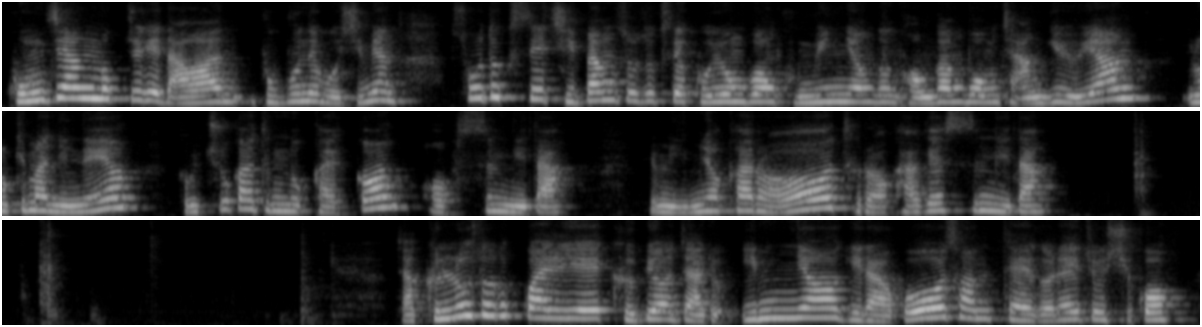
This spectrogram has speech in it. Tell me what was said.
공제 항목 중에 나온 부분에 보시면 소득세, 지방소득세, 고용보험, 국민연금, 건강보험, 장기요양 이렇게만 있네요. 그럼 추가 등록할 건 없습니다. 그럼 입력하러 들어가겠습니다. 자, 근로소득관리의 급여 자료 입력이라고 선택을 해주시고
